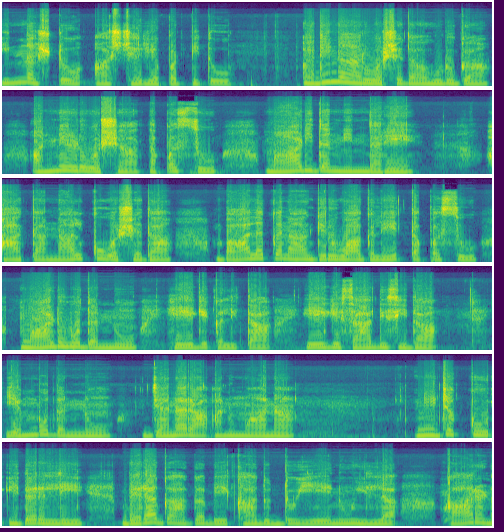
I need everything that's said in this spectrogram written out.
ಇನ್ನಷ್ಟು ಆಶ್ಚರ್ಯಪಟ್ಟಿತು. ಹದಿನಾರು ವರ್ಷದ ಹುಡುಗ, ಹನ್ನೆರಡು ವರ್ಷ ತಪಸ್ಸು ಮಾಡಿದನೆಂದರೆ ಆತ ನಾಲ್ಕು ವರ್ಷದ ಬಾಲಕನಾಗಿರುವಾಗಲೇ ತಪಸ್ಸು ಮಾಡುವುದನ್ನು ಹೇಗೆ ಕಲಿತ, ಹೇಗೆ ಸಾಧಿಸಿದ ಎಂಬುದನ್ನು ಜನರ ಅನುಮಾನ. ನಿಜಕ್ಕೂ ಇದರಲ್ಲಿ ಬೆರಗಾಗಬೇಕಾದುದು ಏನೂ ಇಲ್ಲ. ಕಾರಣ,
